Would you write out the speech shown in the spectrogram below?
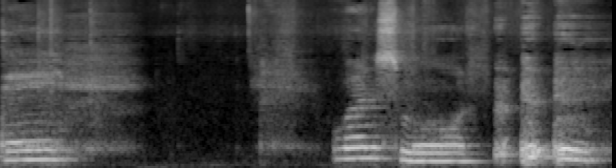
okay. Once more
